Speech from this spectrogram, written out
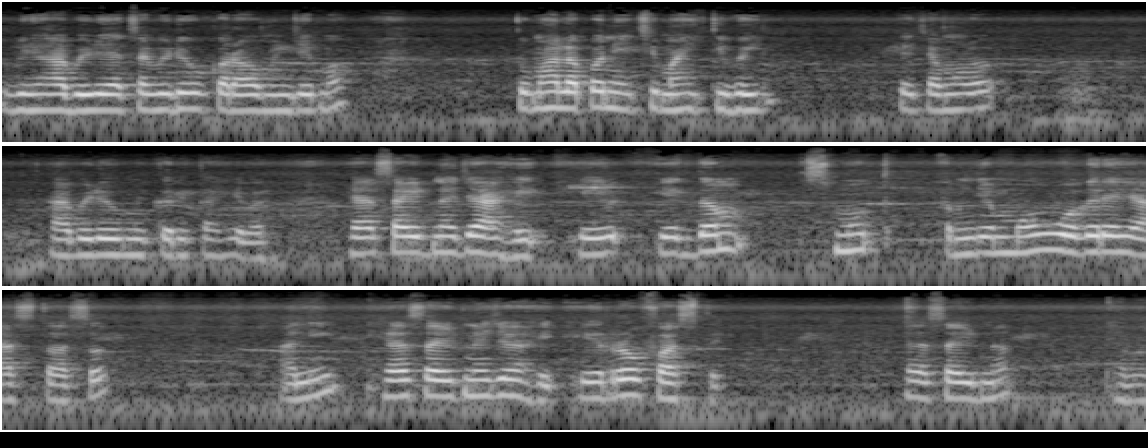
तुम्ही हा व्हिडिओ याचा व्हिडिओ करावा म्हणजे मग तुम्हाला पण याची माहिती होईल. त्याच्यामुळं हा व्हिडिओ मी करीत आहे बघा. ह्या साईडनं जे आहे हे एकदम स्मूथ म्हणजे मऊ वगैरे हे असतं असं. आणि ह्या साईडनं जे आहे हे रफ असते. ह्या साईडनं हे बघ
